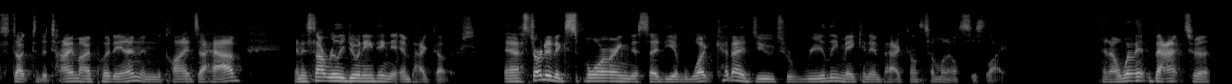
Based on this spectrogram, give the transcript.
stuck to the time I put in and the clients I have, and it's not really doing anything to impact others. And I started exploring this idea of what could I do to really make an impact on someone else's life. And I went back to,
